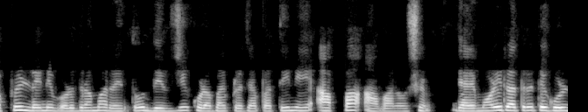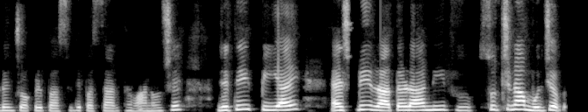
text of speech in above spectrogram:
અફીણ લઈને વડોદરામાં રહેતો દેવજી ખોડાભાઈ પ્રજાપતિને આપવા આવવાનો છે. ત્યારે મોડી રાત્રે તે ગોલ્ડન ચોકડી પાસેથી પસાર થવાનો છે, જેથી પીઆઈ એસડી રાતડાની સૂચના મુજબ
